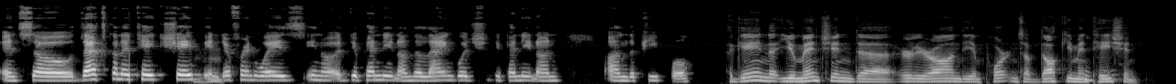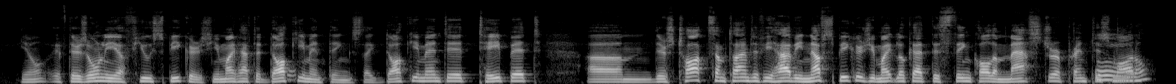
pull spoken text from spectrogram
And so that's going to take shape mm-hmm. in different ways, you know, depending on the language, depending on on the people. Again, you mentioned uh, earlier on the importance of documentation. Mm-hmm. You know, if there's only a few speakers, you might have to document things like document it, tape it. Um, there's talk sometimes if you have enough speakers, you might look at this thing called a master apprentice mm. model.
